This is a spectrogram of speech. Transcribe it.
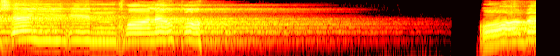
شيء خلقه وبدأ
